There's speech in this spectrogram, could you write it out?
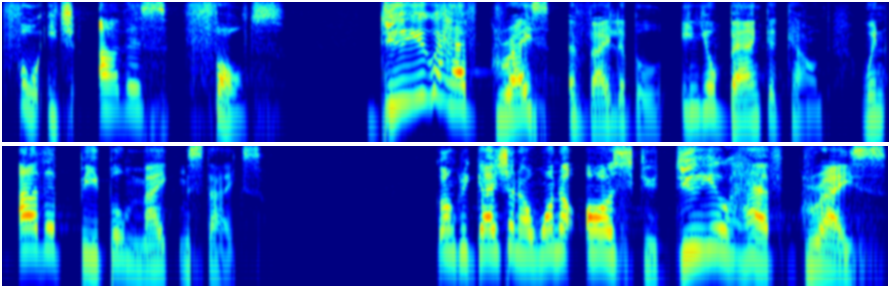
for each other's faults. Do you have grace available in your bank account when other people make mistakes? Congregation, I want to ask you do you have grace?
